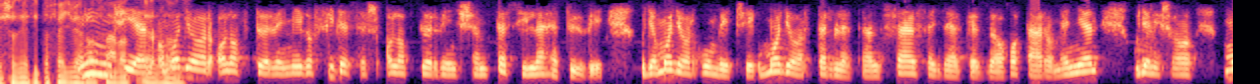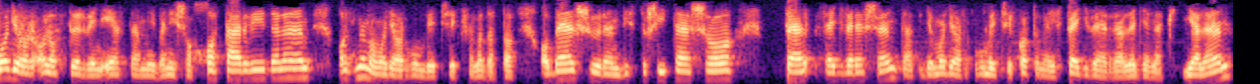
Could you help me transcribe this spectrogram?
és azért itt a fegyverhasználat... Nincs ilyen. a az... magyar alaptörvény, még a Fideszes alaptörvény sem teszi lehetővé, hogy a magyar honvédség magyar területen felfegyverkezve a határa menjen, ugyanis a magyar alaptörvény értelmében is a határvédelem az nem a magyar honvédség feladata. A belső rend biztosítása fel, fegyveresen, tehát ugye a Magyar Honvédség katonai fegyverrel legyenek jelen,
